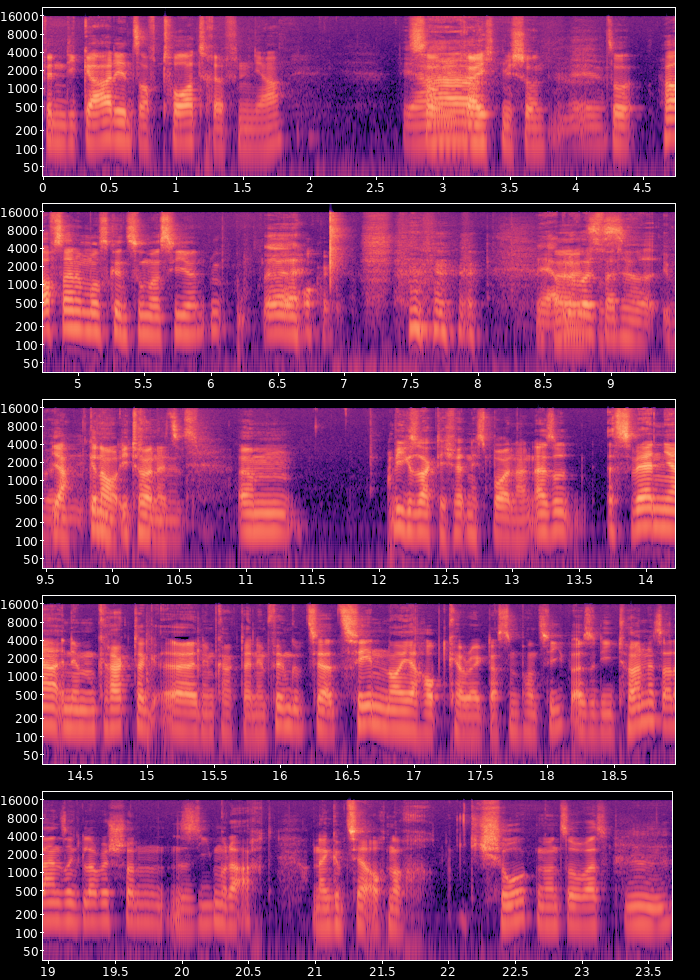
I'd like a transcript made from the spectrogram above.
wenn die Guardians auf Tor treffen, ja, ja. Sorry, reicht mir schon. Nee. So, hör auf, seine Muskeln zu massieren. Äh. Okay. ja, aber äh, du wolltest weiter über Ja, genau, Eternals. Ähm, wie gesagt, ich werde nicht spoilern. Also, es werden ja in dem Charakter, äh, in dem Charakter, in dem Film gibt es ja zehn neue Hauptcharakters im Prinzip. Also, die Eternals allein sind, glaube ich, schon sieben oder acht. Und dann gibt es ja auch noch die Schurken und sowas. Mhm.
